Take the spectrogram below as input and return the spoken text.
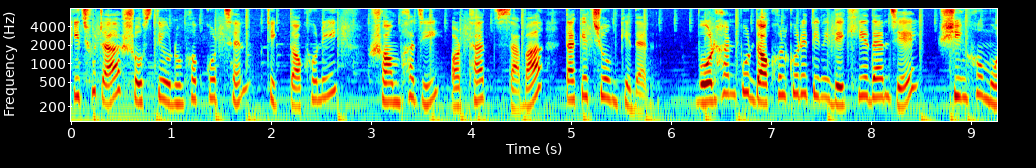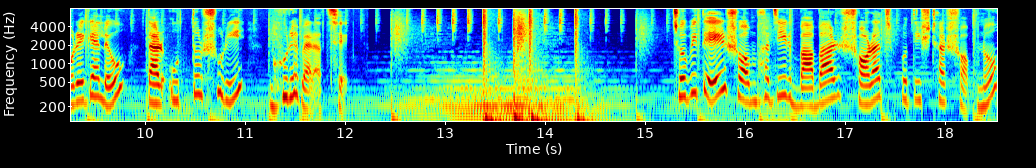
কিছুটা স্বস্তি অনুভব করছেন, ঠিক তখনই সম্ভাজি, অর্থাৎ সাবা, তাকে চমকে দেন। বোরহানপুর দখল করে তিনি দেখিয়ে দেন যে, সিংহ মরে গেলেও তার উত্তরসূরি ঘুরে বেড়াচ্ছে। ছবিতে সম্ভাজির বাবার স্বরাজ প্রতিষ্ঠার স্বপ্ন,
